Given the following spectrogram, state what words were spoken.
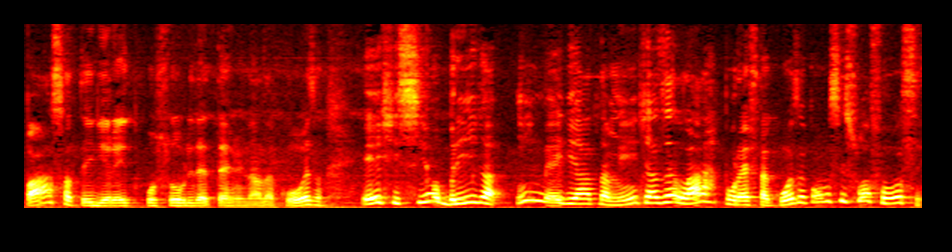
passa a ter direito por sobre determinada coisa, este se obriga imediatamente a zelar por esta coisa como se sua fosse.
